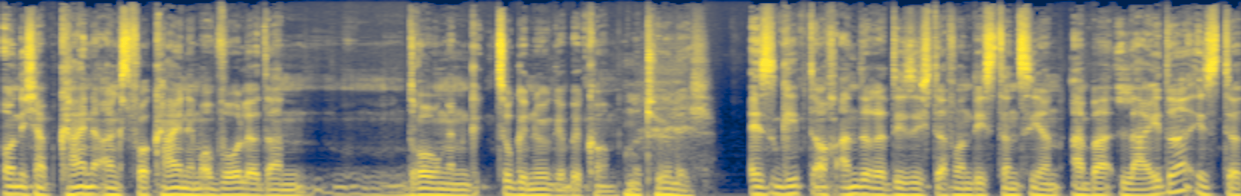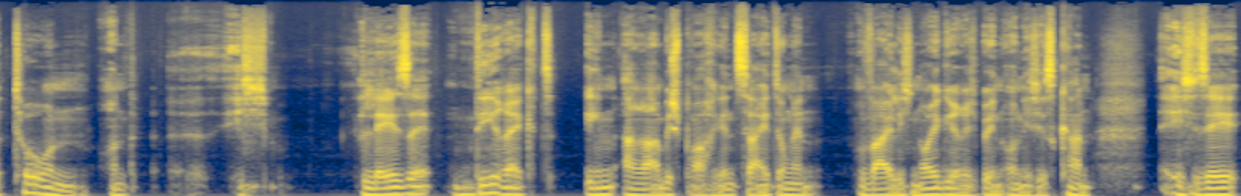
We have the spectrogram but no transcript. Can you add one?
Und ich habe keine Angst vor keinem, obwohl er dann Drohungen zu Genüge bekommt. Natürlich. Es gibt auch andere, die sich davon distanzieren. Aber leider ist der Ton, und äh, ich lese direkt in arabischsprachigen Zeitungen, weil ich neugierig bin und ich es kann. Ich sehe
